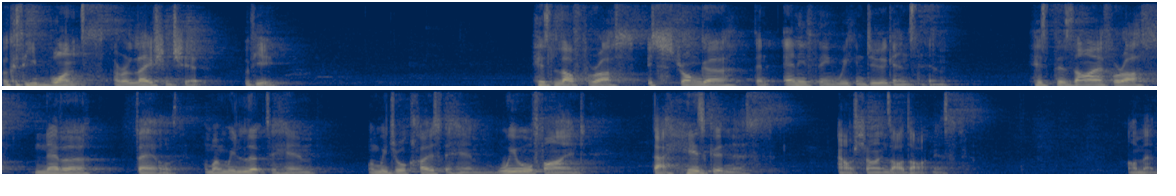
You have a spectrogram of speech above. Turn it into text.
because he wants a relationship with you. His love for us is stronger than anything we can do against him. His desire for us never fails. And when we look to him, when we draw close to him, we will find that his goodness outshines our darkness. Amen.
